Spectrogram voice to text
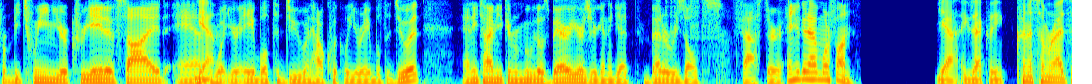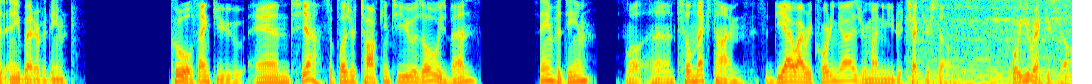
for between your creative side and Yeah. what you're able to do and how quickly you're able to do it. Anytime you can remove those barriers, you're going to get better results faster and you're going to have more fun. Yeah, exactly. Couldn't have summarized it any better, Vadim. Cool. Thank you. And yeah, it's a pleasure talking to you as always, Ben. Same, Vadim. Well, and until next time, it's the DIY recording guys reminding you to check yourself. Or you wreck yourself.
